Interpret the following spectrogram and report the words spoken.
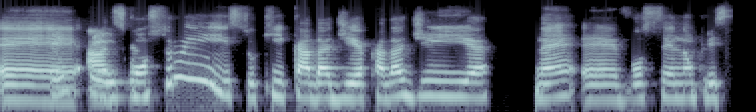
É, a desconstruir isso, que cada dia, cada dia, né? É, você não precisa,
